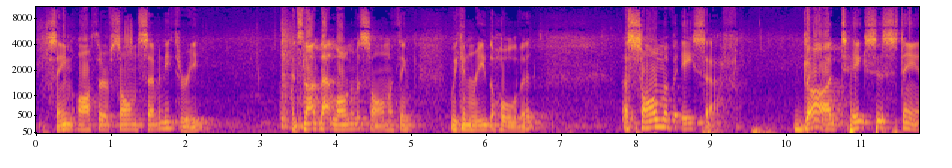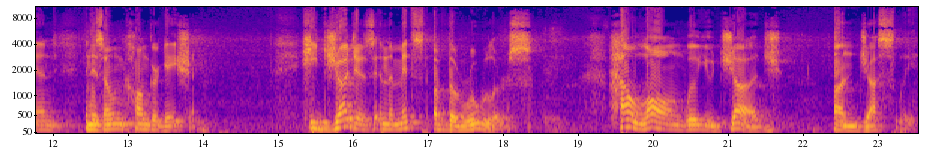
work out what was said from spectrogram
same author of Psalm 73. It's not that long of a psalm. I think we can read the whole of it. A psalm of Asaph. God takes his stand in his own congregation. He judges in the midst of the rulers. How long will you judge unjustly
